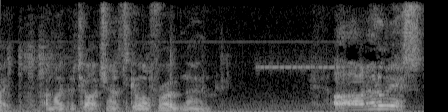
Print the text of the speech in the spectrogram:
Right, am I got a chance to go off road now? Oh no, look at this.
